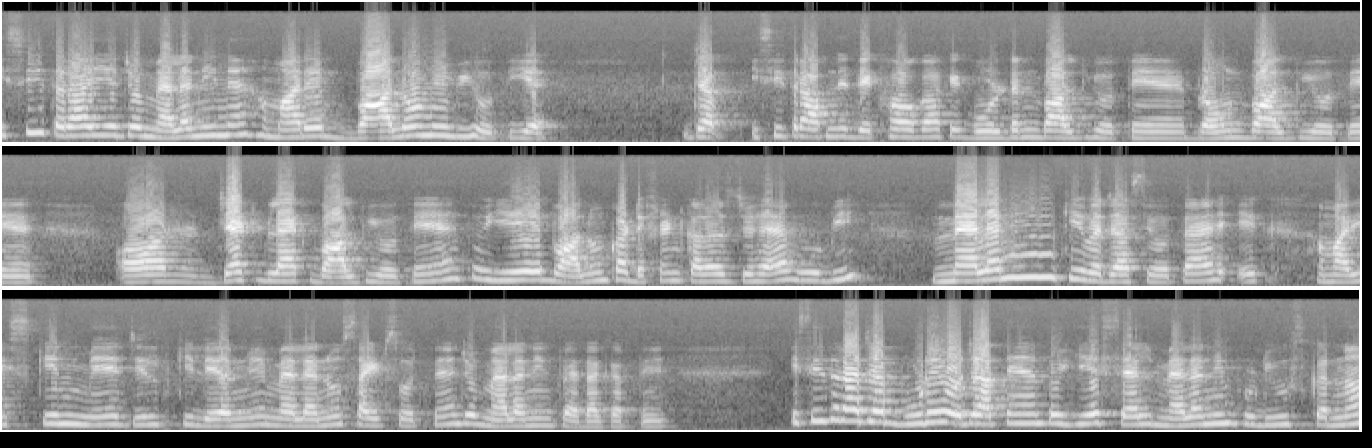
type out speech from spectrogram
इसी तरह ये जो मेलानिन है हमारे बालों में भी होती है। जब इसी तरह आपने देखा होगा कि गोल्डन बाल भी होते हैं, ब्राउन बाल भी होते हैं और जेट ब्लैक बाल भी होते हैं तो ये बालों का डिफरेंट कलर्स जो है वो भी मेलानिन की वजह से होता है एक हमारी स्किन में जिल्द की लेयर में मेलानोसाइट्स होते हैं जो मेलानिन पैदा करते हैं। इसी तरह जब बूढ़े हो जाते हैं तो ये सेल मेलानिन प्रोड्यूस करना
